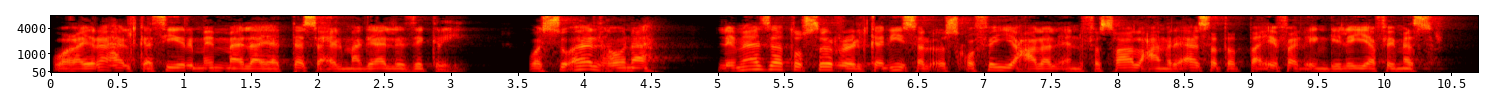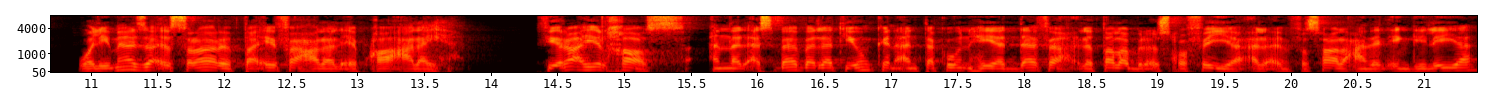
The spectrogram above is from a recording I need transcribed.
وغيرها الكثير مما لا يتسع المجال لذكره. والسؤال هنا لماذا تصر الكنيسة الأسقفية على الانفصال عن رئاسة الطائفة الإنجيلية في مصر؟ ولماذا إصرار الطائفة على الإبقاء عليها؟ في رأيي الخاص أن الأسباب التي يمكن أن تكون هي الدافع لطلب الأسقفية الانفصال عن الإنجيلية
